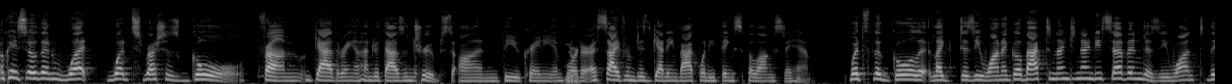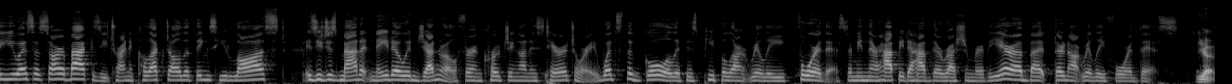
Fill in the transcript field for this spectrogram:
Okay, so then what what's Russia's goal from gathering 100,000 troops on the Ukrainian border yeah. aside from just getting back what he thinks belongs to him? What's the goal? Like, does he want to go back to 1997? Does he want the USSR back? Is he trying to collect all the things he lost? Is he just mad at NATO in general for encroaching on his territory? What's the goal if his people aren't really for this? I mean, they're happy to have their Russian Riviera, but they're not really for this. Yeah.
